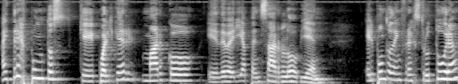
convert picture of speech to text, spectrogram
hay tres puntos que cualquier marco eh, debería pensarlo bien. El punto de infraestructura,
